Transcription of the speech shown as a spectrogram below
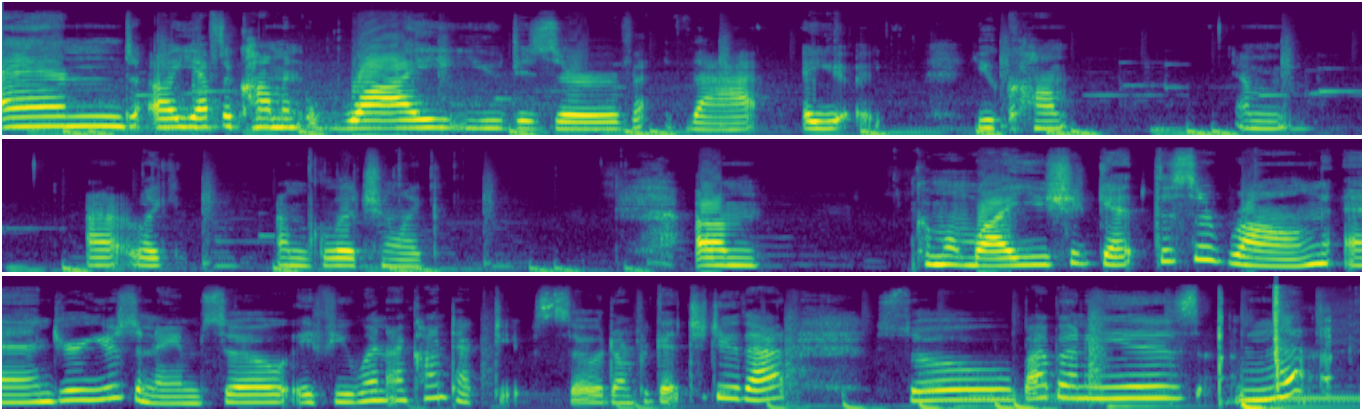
And uh, you have to comment why you deserve that. Uh, you, you com... Um, I, like, I'm glitching, like... Um comment why you should get this sarong and your username. So if you win, I contact you. So don't forget to do that. So bye bunnies. Mwah.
